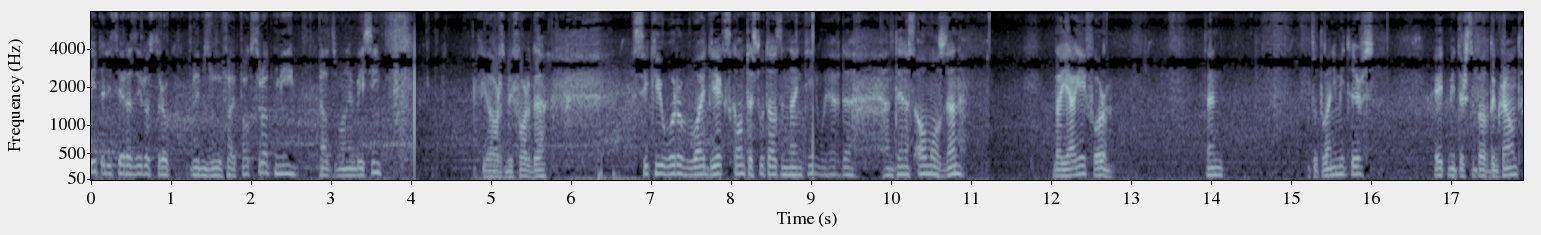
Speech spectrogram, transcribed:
Italy Sierra 0 stroke Lima Zulu 5 Foxtrot, me, Peltz 1 NBC. A few hours before the CQ Worldwide DX Contest 2019, we have the antennas almost done. The Yagi for 10 to 20 meters, 8 meters above the ground.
